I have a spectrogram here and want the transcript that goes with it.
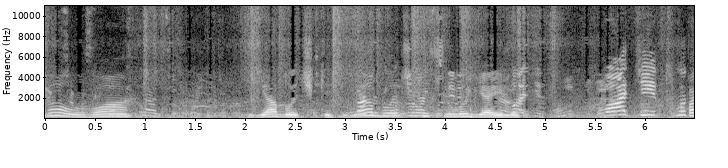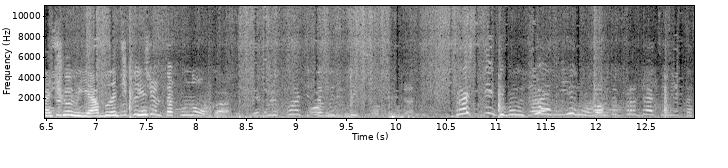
халва, яблочки. Яблочки село Яйлю. Хватит! Почем яблочки? Зачем так много? Я говорю, хватит, а вы. Простите, вы все кинул, вам-то продать, а мне так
